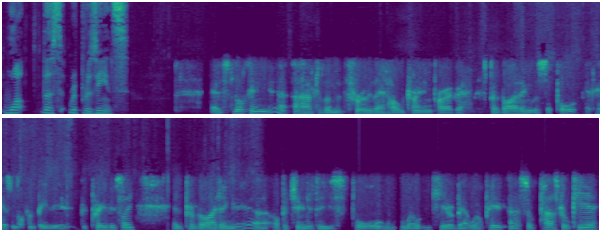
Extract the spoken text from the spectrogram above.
what this represents? It's looking after them through that whole training program. It's providing the support that hasn't often been there previously. It's providing uh, opportunities for well care about well uh, so pastoral care,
